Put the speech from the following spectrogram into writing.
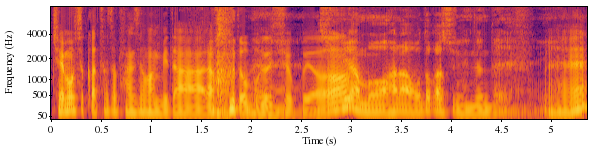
제 모습 같아서 반성합니다. 라고도 보내주셨고요. 야뭐 하나 얻어갈 수는 있는데 네.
